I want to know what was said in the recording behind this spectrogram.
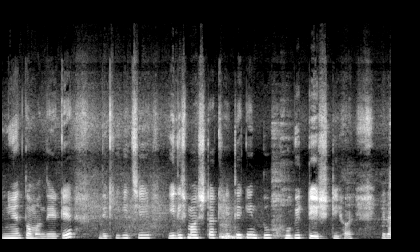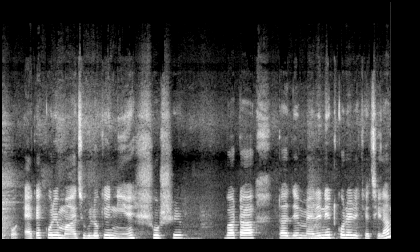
নিয়ে তোমাদেরকে দেখিয়ে দিচ্ছি। ইলিশ মাছটা খেতে কিন্তু খুবই টেস্টি হয়। দেখো, এক এক করে মাছগুলোকে নিয়ে সর্ষে বাটাটা যে ম্যারিনেট করে রেখেছিলাম,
